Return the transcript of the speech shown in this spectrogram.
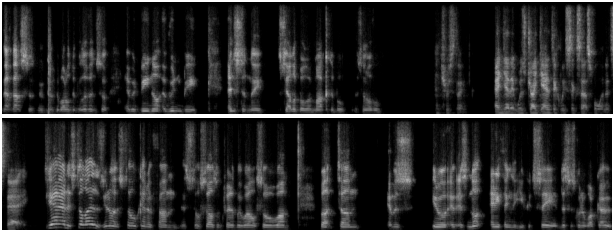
that that's the, the, world that we live in. So it would be not it wouldn't be instantly sellable or marketable as a novel. Interesting, and yet it was gigantically successful in its day. Yeah, and it still is. You know, it still kind of um, it still sells incredibly well. So, um, but um, it was you know it, it's not anything that you could say this is going to work out.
